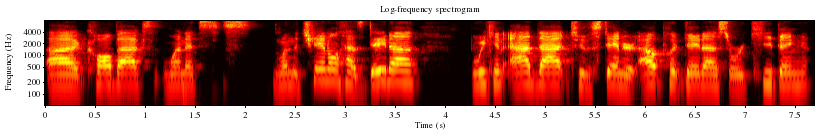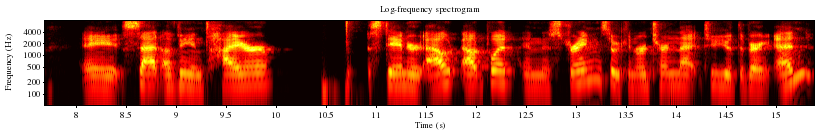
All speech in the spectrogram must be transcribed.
uh, callbacks when it's when the channel has data. We can add that to the standard output data, so we're keeping a set of the entire standard out output in the string so we can return that to you at the very end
